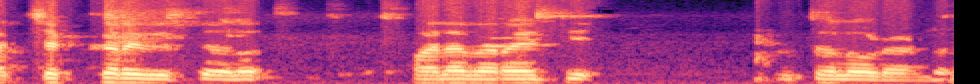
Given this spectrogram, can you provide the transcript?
പച്ചക്കറി വിത്തുകൾ പല വെറൈറ്റി വിത്തുകൾ ഇവിടെ ഉണ്ട്.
